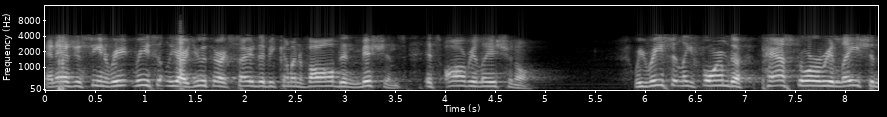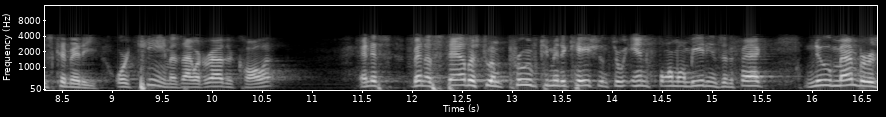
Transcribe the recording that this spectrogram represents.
And as you've seen re- recently, our youth are excited to become involved in missions. It's all relational. We recently formed a pastoral relations committee, or team as I would rather call it. And it's been established to improve communication through informal meetings. In fact, new members,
